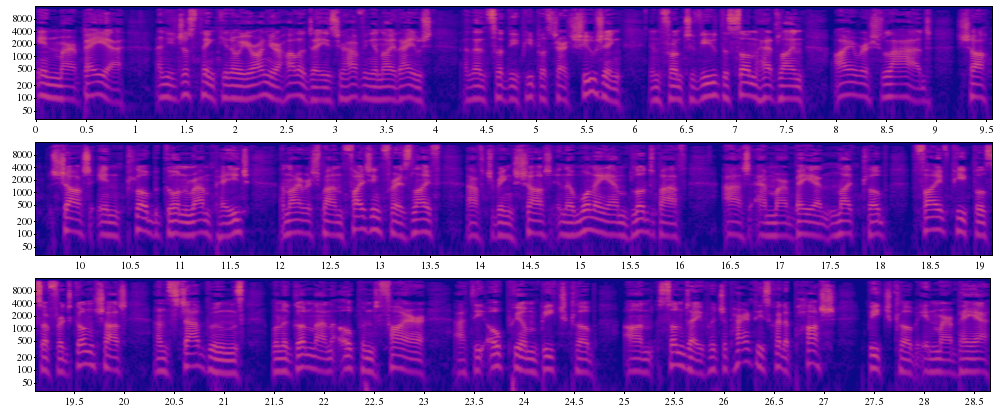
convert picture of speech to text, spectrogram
in Marbella, and you just think, you know, you're on your holidays, you're having a night out, and then suddenly people start shooting in front of you. The Sun headline Irish lad shot, shot in club gun rampage, an Irishman fighting for his life after being shot in a 1am bloodbath at a Marbella nightclub. Five people suffered gunshot and stab wounds when a gunman opened fire at the Opium Beach Club on Sunday, which apparently is quite a posh beach club in Marbella.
